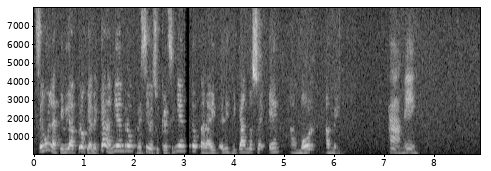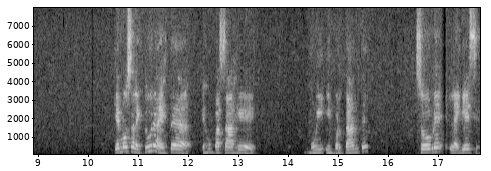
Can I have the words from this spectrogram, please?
según la actividad propia de cada miembro, recibe su crecimiento para ir edificándose en amor. Amén. Amén. Qué hermosa lectura. Este es un pasaje muy importante sobre la iglesia.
